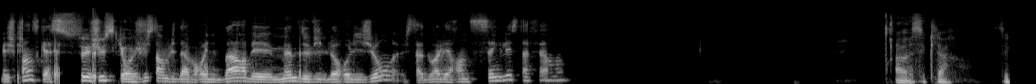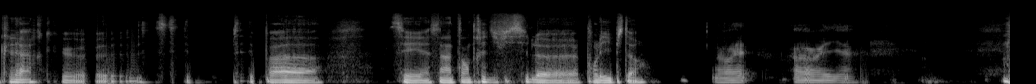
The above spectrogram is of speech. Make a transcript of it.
Mais je pense qu'à ceux juste qui ont juste envie d'avoir une barbe et même de vivre leur religion, ça doit les rendre cinglés, cette affaire-là. Ah c'est clair. C'est clair que c'est pas c'est un temps très difficile euh, pour les hipsters. Ouais. Ah ouais.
